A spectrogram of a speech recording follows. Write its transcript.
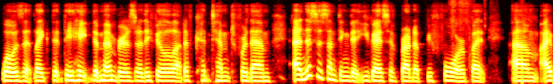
what was it like that they hate the members or they feel a lot of contempt for them. And this is something that you guys have brought up before but um, i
